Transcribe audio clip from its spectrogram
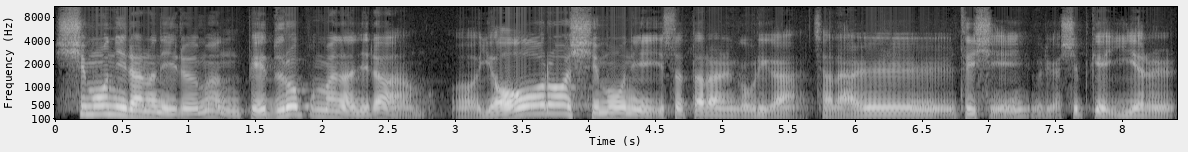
시몬이라는 이름은 베드로뿐만 아니라 어, 여러 시몬이 있었다라는 거 우리가 잘 알듯이 우리가 쉽게 이해를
